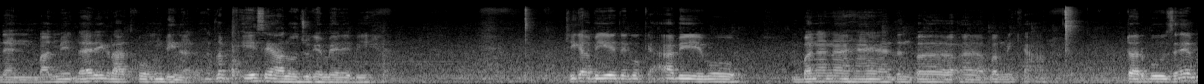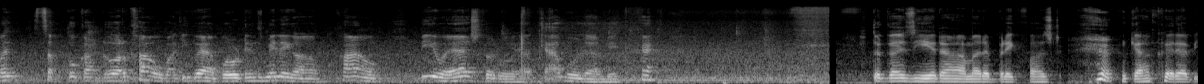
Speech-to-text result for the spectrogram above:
देन बाद में डायरेक्ट रात को डिनर मतलब ऐसे हाल हो चुके मेरे भी। ठीक है, अभी ये देखो क्या, अभी वो बनाना है दिन पर में क्या, तरबूज है बस सब तो काटो और खाओ, बाकी क्या प्रोटीन्स मिलेगा। खाओ, पियो, ऐश करो, यार, क्या बोले अभी? तो गैस ये रहा हमारा ब्रेकफास्ट क्या करें अभी?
